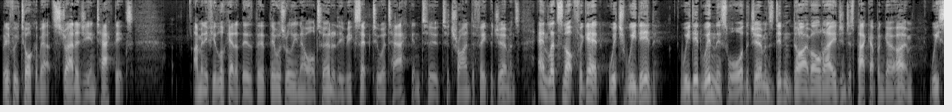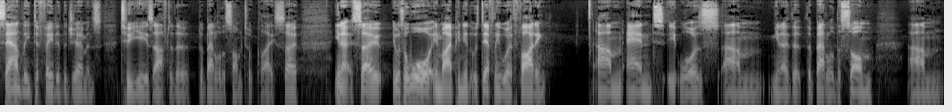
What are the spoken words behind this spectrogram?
But if we talk about strategy and tactics, I mean, if you look at it, there, there, was really no alternative except to attack and to, to try and defeat the Germans. And let's not forget, which we did. We did win this war. The Germans didn't die of old age and just pack up and go home. We soundly defeated the Germans two years after the, the Battle of the Somme took place. So, you know, so it was a war, in my opinion, that was definitely worth fighting. Um, and it was, um, you know, the, the Battle of the Somme, um,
